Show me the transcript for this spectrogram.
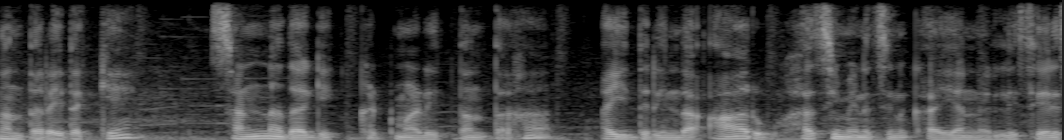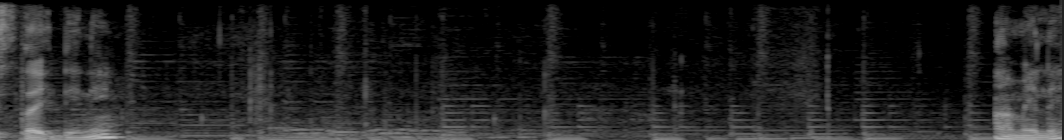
ನಂತರ ಇದಕ್ಕೆ ಸಣ್ಣದಾಗಿ ಕಟ್ ಮಾಡಿದ್ದಂತಹ ಐದರಿಂದ ಆರು ಹಸಿಮೆಣಸಿನಕಾಯಿಯನ್ನು ಇಲ್ಲಿ ಸೇರಿಸ್ತಾ ಇದ್ದೀನಿ. ಆಮೇಲೆ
